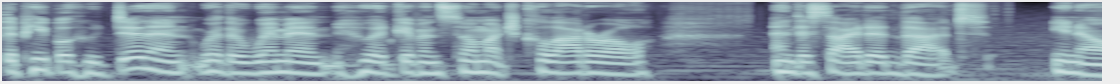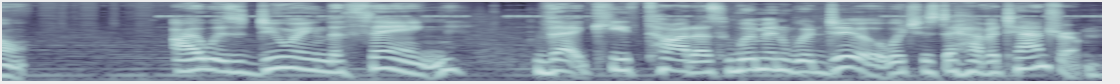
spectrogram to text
The people who didn't were the women who had given so much collateral and decided that, you know, I was doing the thing that Keith taught us women would do, which is to have a tantrum.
